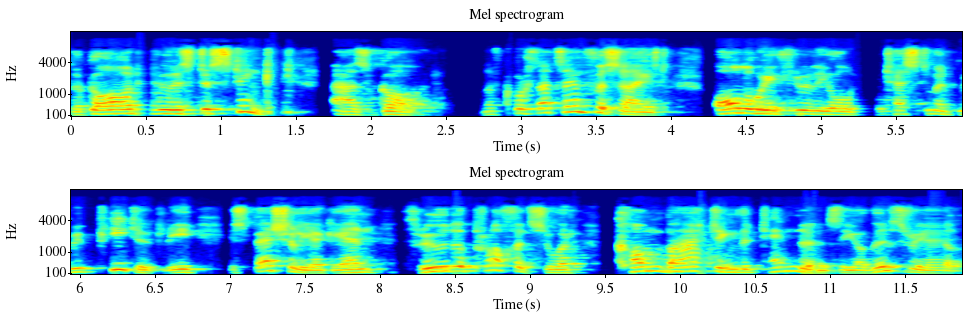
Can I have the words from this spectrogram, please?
the God who is distinct as God. And of course, that's emphasized all the way through the Old Testament repeatedly, especially again through the prophets who are combating the tendency of Israel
